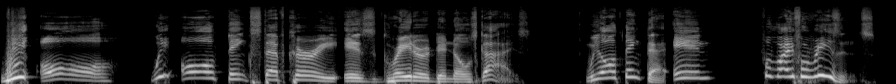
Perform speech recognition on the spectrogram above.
We all we all think Steph Curry is greater than those guys. We all think that. And for rightful reasons.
